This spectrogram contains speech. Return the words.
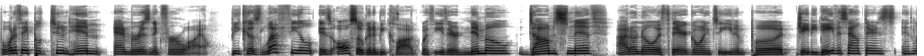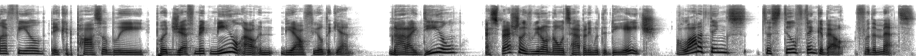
but what if they platooned him and Marisnick for a while? Because left field is also going to be clogged with either Nimmo, Dom Smith. I don't know if they're going to even put JD Davis out there in, in left field. They could possibly put Jeff McNeil out in the outfield again. Not ideal, especially if we don't know what's happening with the DH. A lot of things to still think about for the Mets.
